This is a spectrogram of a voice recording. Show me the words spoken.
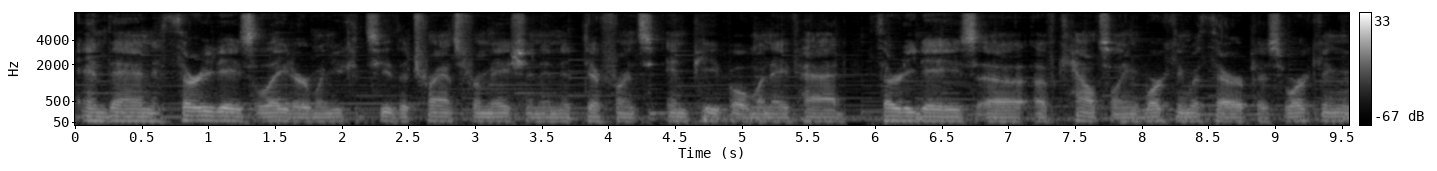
And then 30 days later, when you can see the transformation and the difference in people when they've had 30 days uh, of counseling, working with therapists, working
